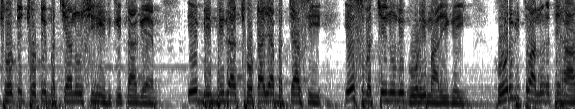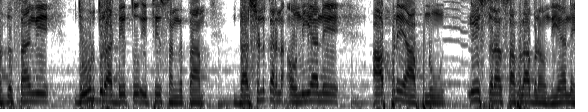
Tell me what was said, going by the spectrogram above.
ਛੋਟੇ ਛੋਟੇ ਬੱਚਿਆਂ ਨੂੰ ਸ਼ਹੀਦ ਕੀਤਾ ਗਿਆ ਇਹ ਬੀਬੀ ਦਾ ਛੋਟਾ ਜਿਹਾ ਬੱਚਾ ਸੀ। ਇਸ ਬੱਚੇ ਨੂੰ ਵੀ ਗੋਲੀ ਮਾਰੀ ਗਈ। ਹੋਰ ਵੀ ਤੁਹਾਨੂੰ ਇਤਿਹਾਸ ਦੱਸਾਂਗੇ। ਦੂਰ ਦੁਰਾਡੇ ਤੋਂ ਇੱਥੇ ਸੰਗਤਾਂ ਦਰਸ਼ਨ ਕਰਨ ਆਉਂਦੀਆਂ ਨੇ। ਆਪਣੇ ਆਪ ਨੂੰ ਇਸ ਤਰ੍ਹਾਂ ਸਫਲਾ ਬਣਾਉਂਦੀਆਂ ਨੇ।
